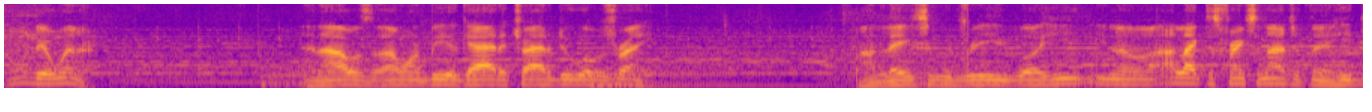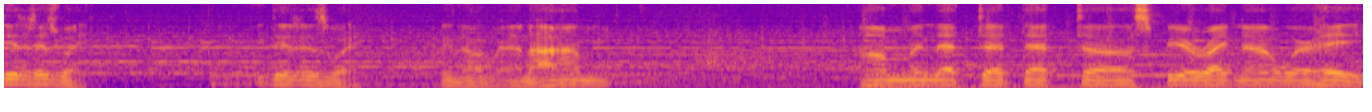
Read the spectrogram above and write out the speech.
I want to be a winner, and I was I want to be a guy that tried to do what was right my legs would read, well, he, you know, I like this Frank Sinatra thing. He did it his way. He did it his way, you know, and I'm, I'm in that that that uh, sphere right now where, hey,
